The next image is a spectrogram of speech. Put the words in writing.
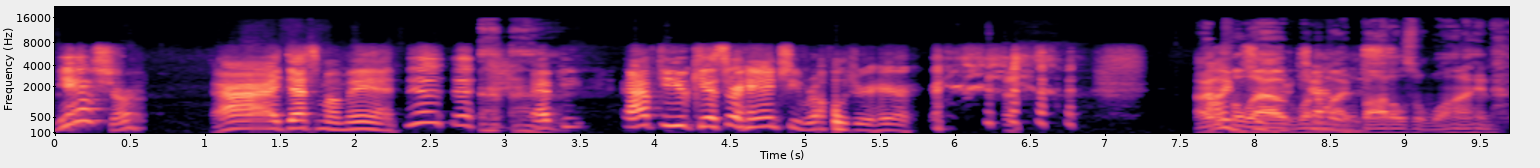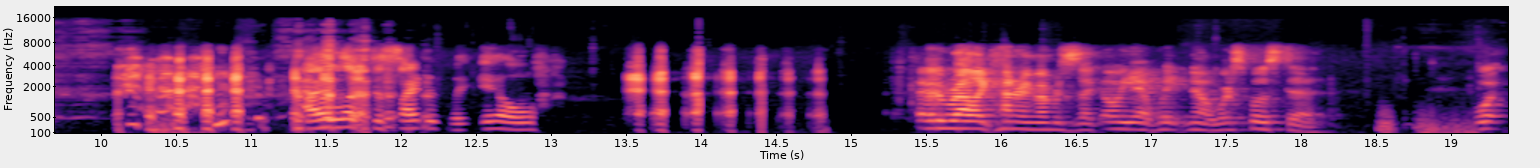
Yeah, sure. All right, that's my man. after, you, after you kiss her hand, she ruffles your hair. I I'm pull out Sandra one of my bottles of wine. I look decidedly ill. And Raleigh kind of remembers. He's like, oh yeah, wait, no, we're supposed to. What?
